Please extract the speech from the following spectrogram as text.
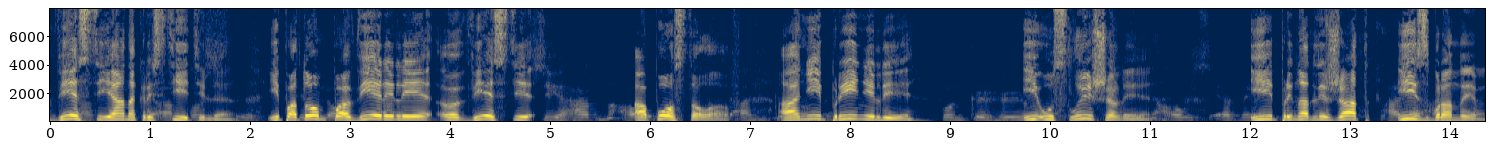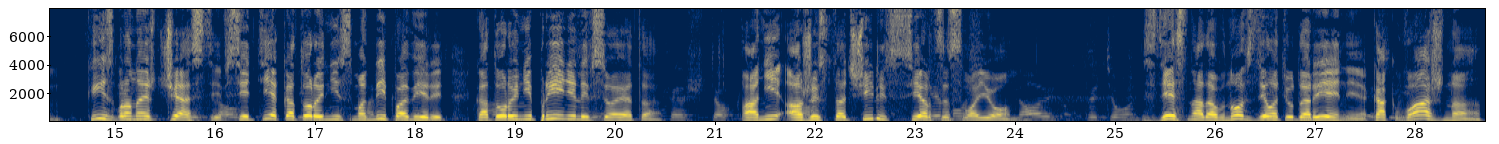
вести Иоанна Крестителя, и потом поверили в вести апостолов, они приняли и услышали и принадлежат избранным, к избранной части, все те, которые не смогли поверить, которые не приняли все это, они ожесточились в сердце своем. Здесь надо вновь сделать ударение, как важно,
